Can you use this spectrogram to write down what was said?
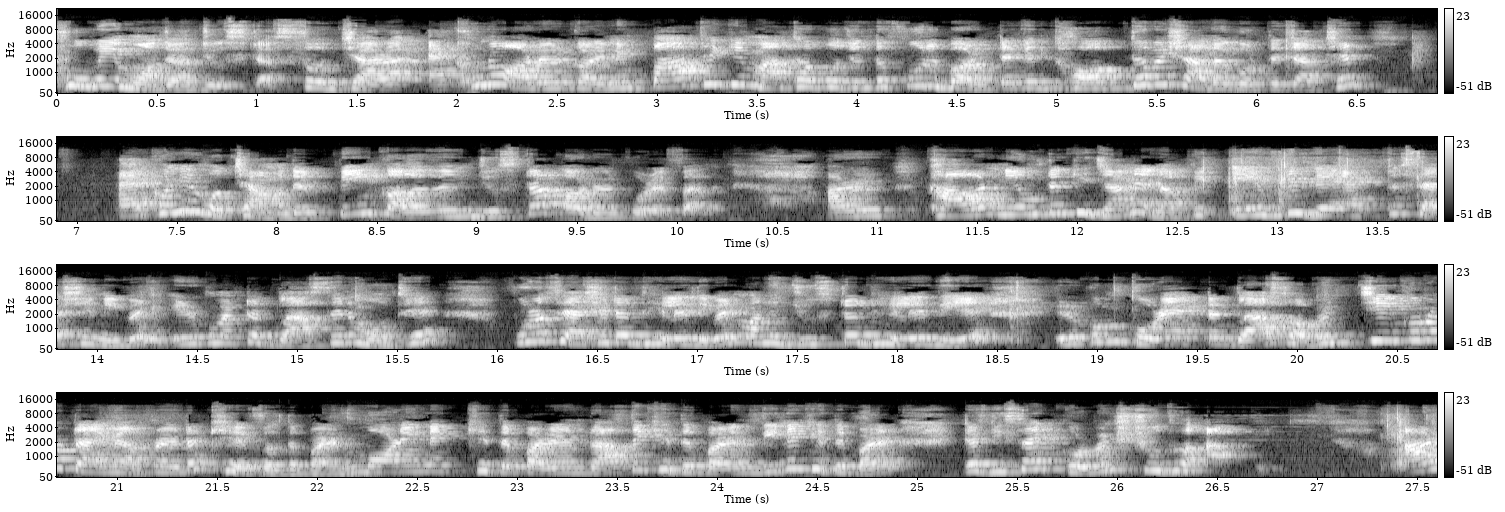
খুবই মজার জুসটা সো যারা এখনও অর্ডার করেনি, পা থেকে মাথা পর্যন্ত ফুল বডিটাকে ধবধবে সাদা করতে চাচ্ছেন, এখনই হচ্ছে আমাদের পিঙ্ক কলাজেন জুসটা অর্ডার করে ফেলেন আর খাওয়ার নিয়মটা কি জানেন? আপনি এভরিডে একটা স্যাশে নেবেন, এরকম একটা গ্লাসের মধ্যে পুরো স্যাশেটা ঢেলে দিবেন মানে জুসটা ঢেলে দিয়ে এরকম করে একটা গ্লাস হবে যে কোনো টাইমে আপনারা এটা খেয়ে ফেলতে পারেন। মর্নিংয়ে খেতে পারেন, রাতে খেতে পারেন, দিনে খেতে পারেন, এটা ডিসাইড করবেন শুধু আপনি আর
